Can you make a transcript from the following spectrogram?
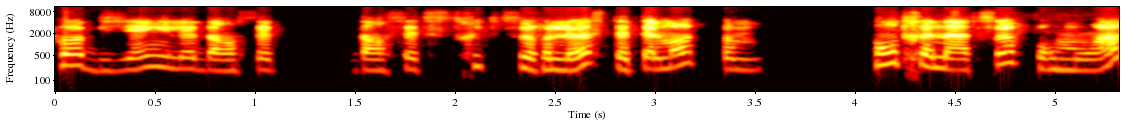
pas bien là, dans cette, dans cette structure-là. C'était tellement comme contre nature pour moi.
